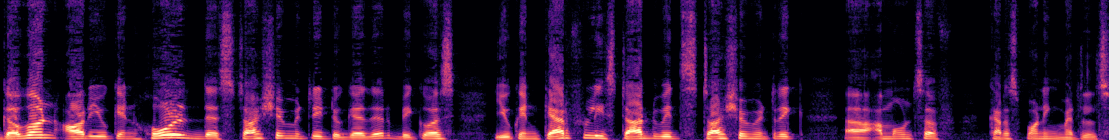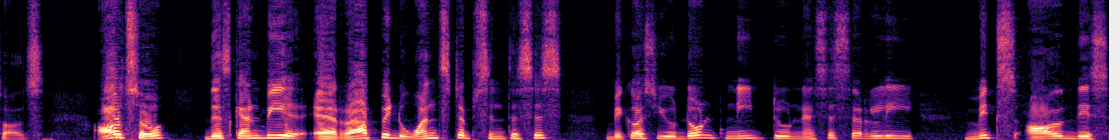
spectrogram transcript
govern or you can hold the stoichiometry together because you can carefully start with stoichiometric uh, amounts of corresponding metal salts. Also this can be a, a rapid one step synthesis because you do not need to necessarily mix all these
